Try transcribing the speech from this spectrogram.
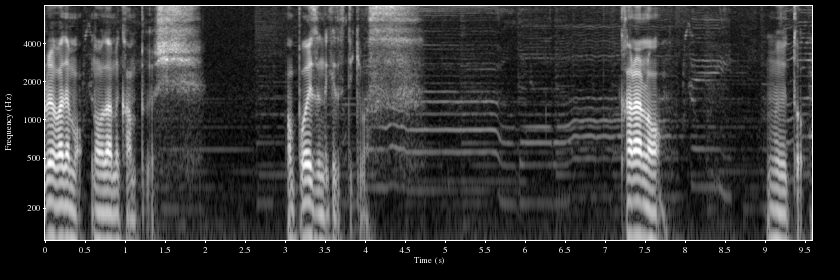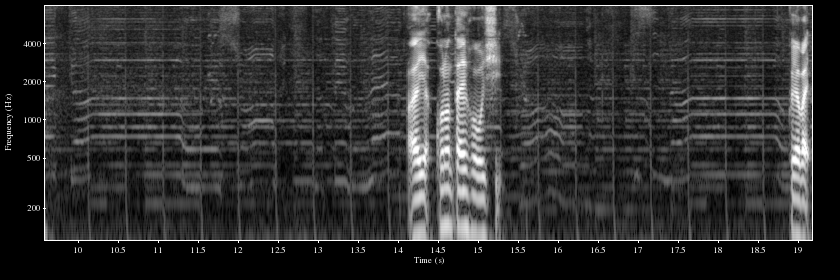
これはでもノーダメ完封よし、まあ、ポイズンで削っていきます。からのムート。あいやこの大砲美味しい。これやばい。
